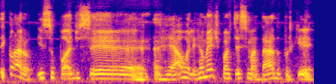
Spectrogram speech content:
e claro, isso pode ser é, real, ele realmente pode ter se matado, porque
